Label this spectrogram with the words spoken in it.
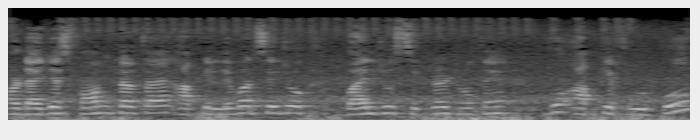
और डाइजेस्ट कौन करता है, आपके लिवर से जो बाइल जूस सीक्रेट होते हैं, वो आपके फ़ूड को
